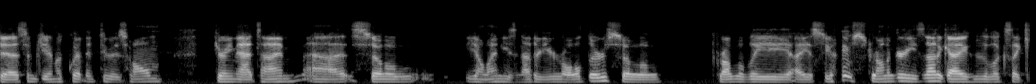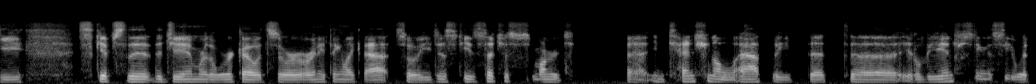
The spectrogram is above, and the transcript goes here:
uh, some gym equipment to his home during that time. so, you know, and he's another year older, so probably I assume stronger. He's not a guy who looks like he skips the the gym or the workouts or, or anything like that. So he just he's such a smart, uh, intentional athlete that uh, it'll be interesting to see what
